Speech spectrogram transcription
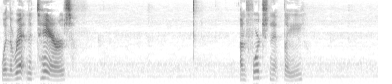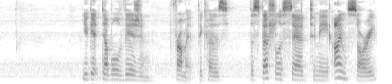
when the retina tears, unfortunately, you get double vision from it because the specialist said to me, I'm sorry,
